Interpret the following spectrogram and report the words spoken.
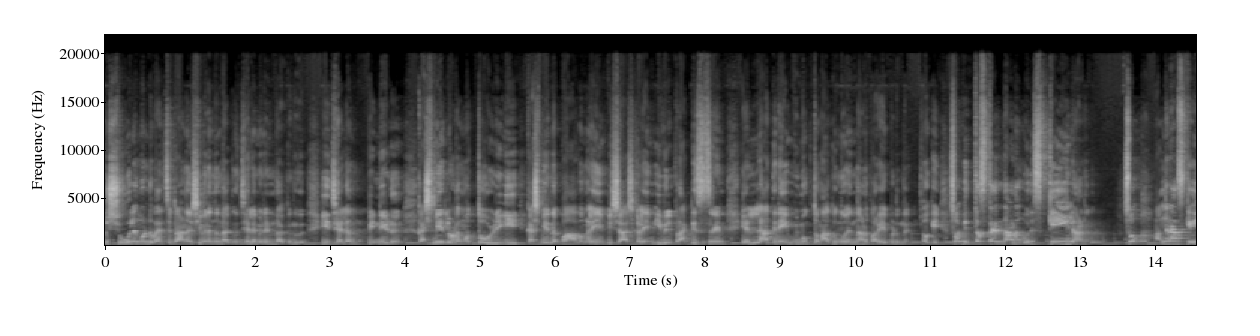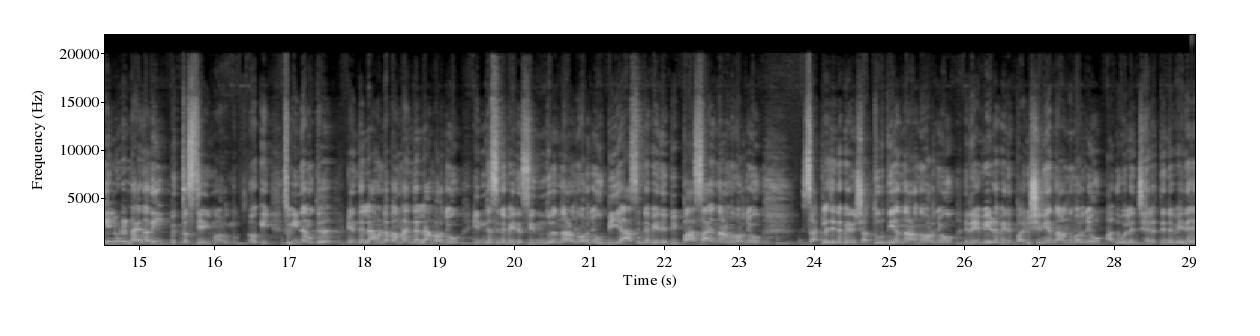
ഒരു ശൂലം കൊണ്ട് വരച്ചിട്ടാണ് ശിവൻ എന്തുണ്ടാക്കുന്നത്? ജലമിനെ ഉണ്ടാക്കുന്നത്. ഈ ജലം പിന്നീട് കശ്മീരിലൂടെ മൊത്തം ഒഴുകി കശ്മീരിന്റെ പാവങ്ങളെയും പിശാചുകളെയും ഇവിൽ പ്രാക്ടീസസിനെയും എല്ലാത്തിനെയും വിമുക്തമാക്കുന്നു എന്നാണ് പറയപ്പെടുന്നത്. ഓക്കെ സോ വ്യത്യസ്ത എന്താണ്? ഒരു സ്കെയിലാണ് സോ അങ്ങനെ ആ സ്കെയിലിലൂടെ ഉണ്ടായ നദി വ്യത്യസ്തയായി മാറുന്നു. ഓക്കെ സോ ഇനി നമുക്ക് എന്തെല്ലാം ഉണ്ട്? അപ്പൊ നമ്മൾ എന്തെല്ലാം പറഞ്ഞു? ഇൻഡസിന്റെ പേര് സിന്ധു എന്നാണെന്ന് പറഞ്ഞു ബിയാസിന്റെ പേര് ബിപ്പാസ എന്നാണെന്ന് പറഞ്ഞു സറ്റ്ലജിന്റെ പേര് ശതുർദി എന്നാണെന്ന് പറഞ്ഞു രവിയുടെ പേര് പരുഷിണി എന്നാണെന്ന് പറഞ്ഞു അതുപോലെ ജലത്തിന്റെ പേര്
